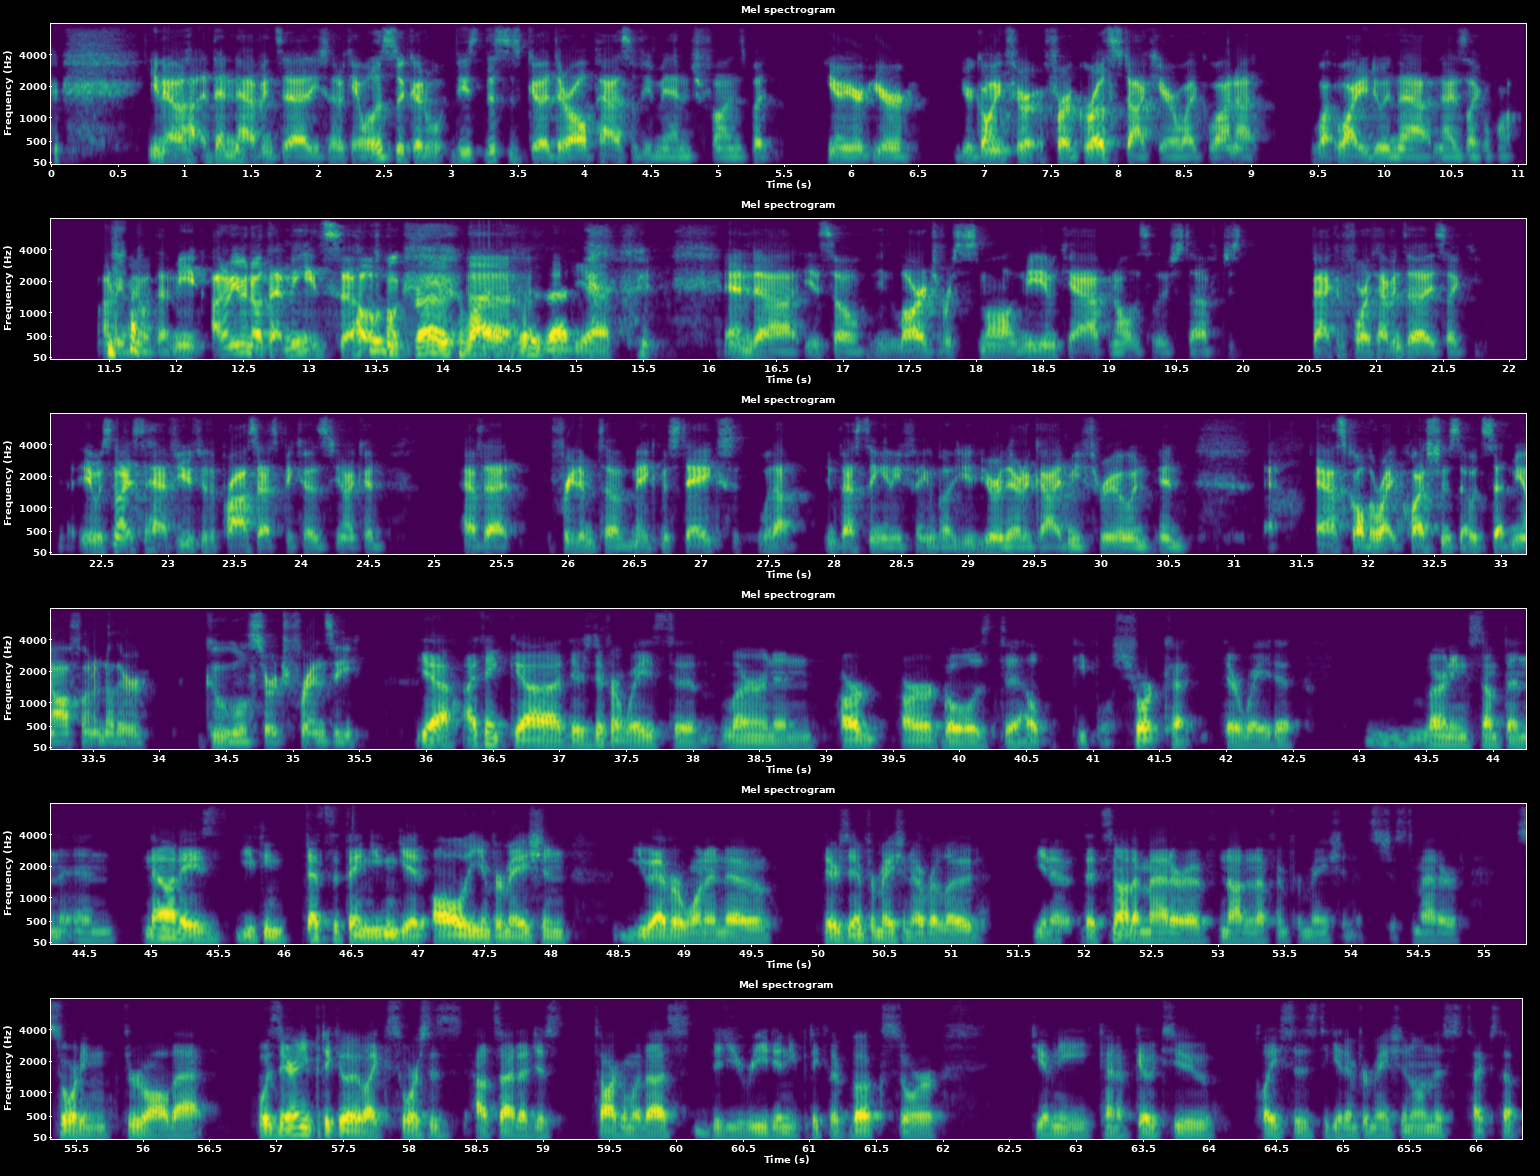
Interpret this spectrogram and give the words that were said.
you know, then having to, you said, okay, well, this is a good, these, this is good. They're all passively managed funds, but you know, you're, you're, you're going through for a growth stock here. Like, why not? Why, why are you doing that? And I was like, well, I don't even know what that means. I don't even know what that means. So, growth. Why, uh, what is that? Yeah. And uh, so, in large versus small and medium cap and all this other stuff, just back and forth, having to. It's like it was nice to have you through the process because you know I could have that freedom to make mistakes without investing anything, but you, you're there to guide me through and, and ask all the right questions that would set me off on another Google search frenzy. Yeah, I think uh, there's different ways to learn, and our our goal is to help people shortcut their way to learning something. And nowadays, you can. That's the thing. You can get all the information you ever want to know. There's information overload. You know, that's not a matter of not enough information. It's just a matter of sorting through all that. Was there any particular like sources outside of just talking with us? Did you read any particular books, or do you have any kind of go to places to get information on this type stuff?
